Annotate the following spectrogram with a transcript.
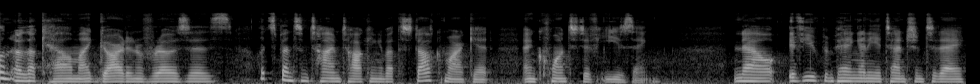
Oh, bon Olacal, my garden of roses. Let's spend some time talking about the stock market and quantitative easing. Now, if you've been paying any attention today,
